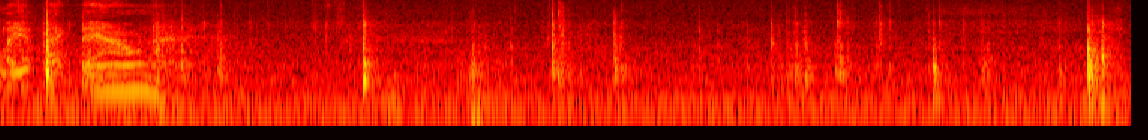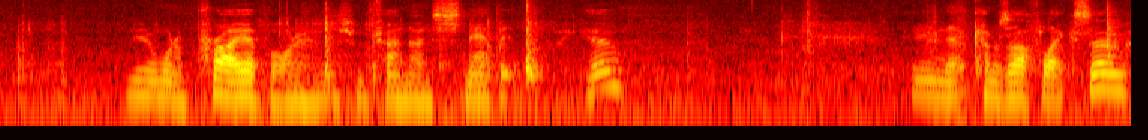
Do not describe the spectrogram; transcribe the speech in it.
Lay it back down. You don't want to pry up on it, just trying to unsnap it. There we go. And that comes off like so.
